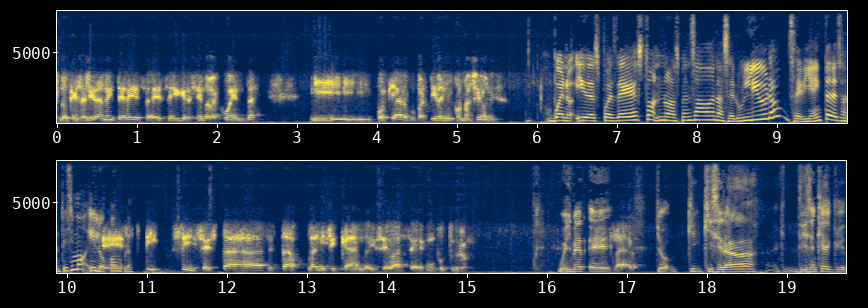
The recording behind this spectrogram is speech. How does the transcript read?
Lo que en realidad nos interesa es seguir creciendo la cuenta y, pues claro, compartir las informaciones. Bueno, y después de esto, ¿no has pensado en hacer un libro? Sería interesantísimo y lo eh, compro. Sí, sí, se está, se está planificando y se va a hacer en un futuro. Wilmer, eh, yo quisiera, dicen que,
